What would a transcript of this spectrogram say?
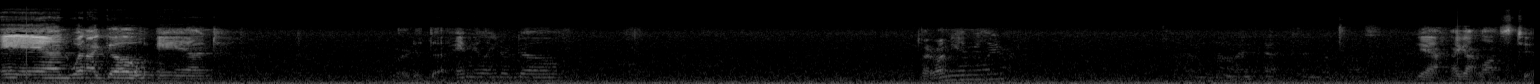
and when I go and where did the emulator go? Did I run the emulator? I don't know, I, I, I'm not lost. Yeah, I got lost too.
